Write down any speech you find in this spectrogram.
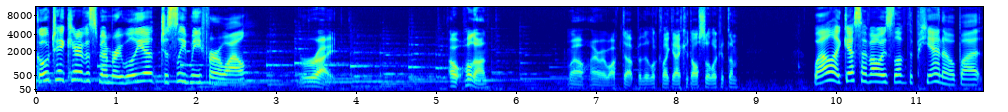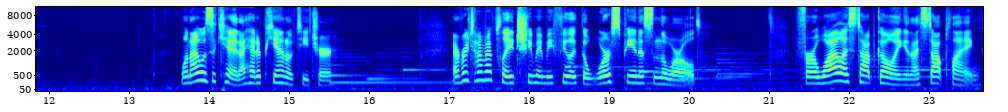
Go take care of this memory, will you? Just leave me for a while. Right. Oh, hold on. Well, I already walked up, but it looked like I could also look at them. Well, I guess I've always loved the piano, but. When I was a kid, I had a piano teacher. Every time I played, she made me feel like the worst pianist in the world. For a while, I stopped going and I stopped playing.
